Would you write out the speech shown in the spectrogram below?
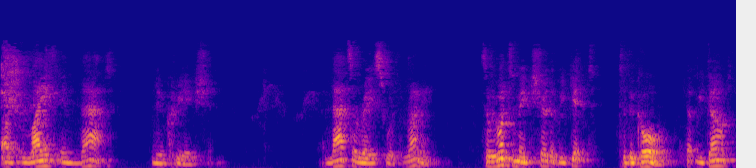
of life in that new creation. And that's a race worth running. So we want to make sure that we get to the goal, that we don't,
